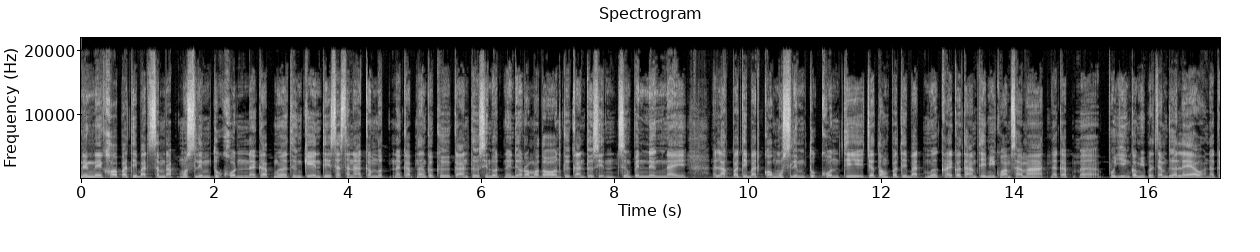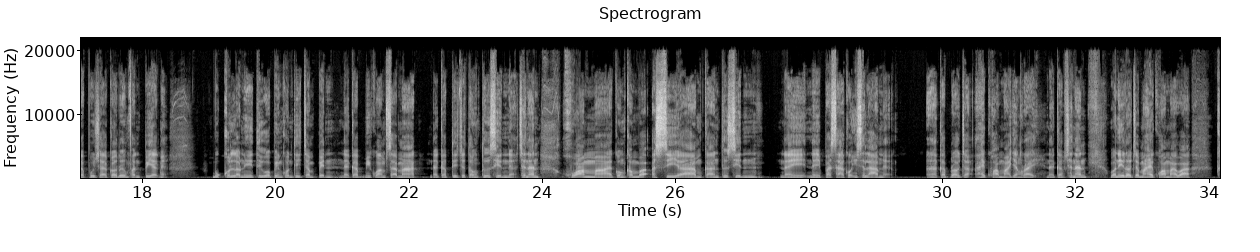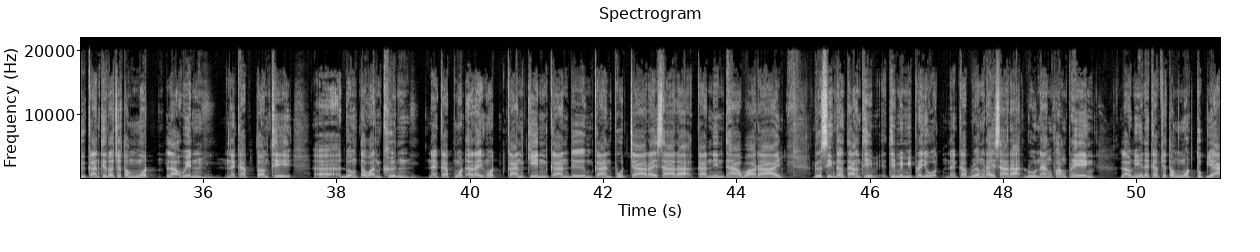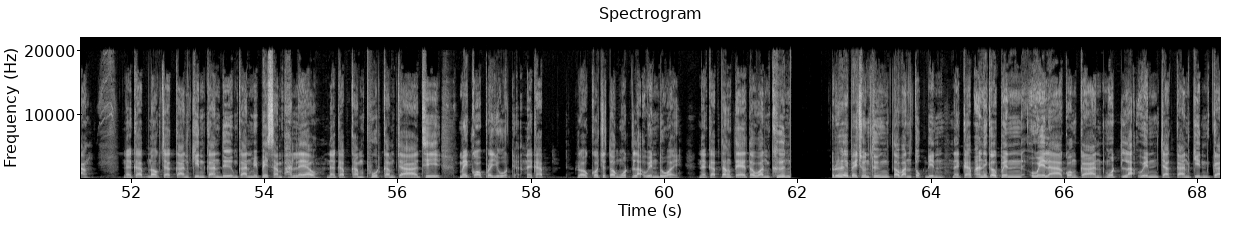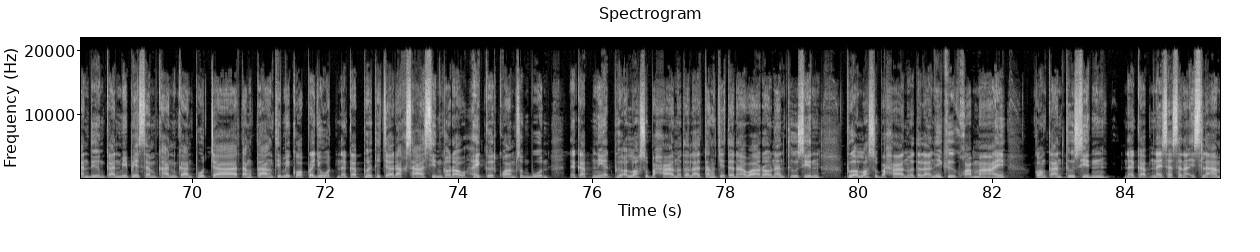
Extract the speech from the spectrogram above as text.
หนึ่งในข้อปฏิบัติสำหรับมุสลิมทุกคนนะครับเมื่อถึงเกณฑ์ที่ศาสนากำหนดนะครับนั่นก็คือการถือศีลอดในเดือนรอมฎอนคือการถือศีลซึ่งเป็นหนึ่งในหลักปฏิบัติของมุสลิมทุกคนที่จะต้องปฏิบัติเมื่อใครก็ตามที่มีความสามารถนะครับผู้หญิงก็มีประจำเดือนแล้วนะครับผู้ชายก็เริ่มฝันเปียกเนี่ยบุคคลเหล่านี้ถือว่าเป็นคนที่จำเป็นนะครับมีความสามารถนะครับที่จะต้องถือศีลเนี่ยฉะนั้นความหมายของคำว่าอัสยาม การถือศีลในในภาษาของอิสลามเนี่ย นะครับเราจะให้ความหมายอย่างไรนะครับฉะนั้นวันนี้เราจะมาให้ความหมายว่า คือการที่เราจะต้องงดละเว้นนะครับ ตอนที่ดวงตะวันขึ้นนะครับงดอะไรงดการกิน การดื่ม การพูดจาไร้สาระ การนินทาว่าร้าย หรือสิ่งต่างๆที่ที่ไม่มีประโยชน์นะครับเรื่องไร้สาระดูหนังฟังเพลง เหล่านี้นะครับจะต้องงดทุกอย่างนะครับนอกจากการกินการดื่มการมีเพศสัมพันธ์แล้วนะครับคำพูดคำจาที่ไม่ก่อประโยชน์เนี่ยนะครับ เราก็จะต้องงดละเว้นด้วยนะครับตั้งแต่ตะวันขึ้น เรื่อยไปจนถึงตะวันตกดินนะครับ อันนี้ก็เป็นเวลาของการงดละเว้นจากการกินการดื่มการมีเพศสัมพันธ์การพูดจาต่างๆ ที่ไม่ก่อประโยชน์นะครับเพื่อที่จะรักษาศีลของเราให้เกิดความสมบูรณ์นะครับเนียดเพื่ออัลลอฮฺสุบฮานุตะลาตั้งเจตนาว่าเรานั้นถือศีลเพื่ออัลลอฮฺสุบฮานุตะลานี่คือความหมายของการถือศีลนะครับในศาสนาอิสลาม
